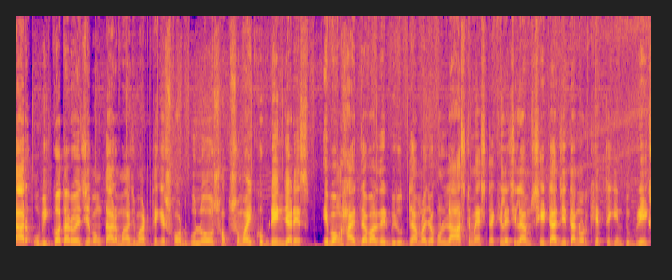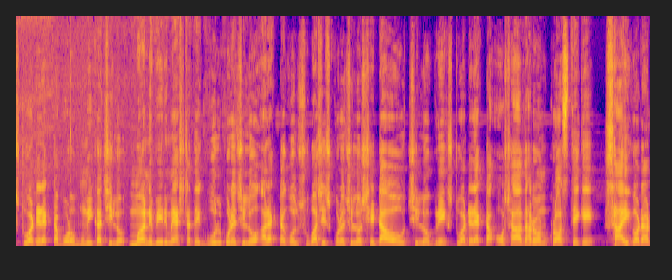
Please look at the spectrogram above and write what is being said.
তার অভিজ্ঞতা রয়েছে এবং তার মাঝমাঠ থেকে শটগুলো সবসময় খুব ডেঞ্জারাস এবং হায়দ্রাবাদের বিরুদ্ধে আমরা যখন লাস্ট ম্যাচটা খেলেছিলাম, সেটা জেতানোর ক্ষেত্রে কিন্তু গ্রেক স্টুয়ার্টের একটা বড় ভূমিকা ছিল। মানবীর ম্যাচটাতে গোল করেছিল আর একটা গোল সুভাশিস করেছিল, সেটাও ছিল গ্রেক স্টুয়ার্টের একটা অসাধারণ ক্রস থেকে। সাই গডার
